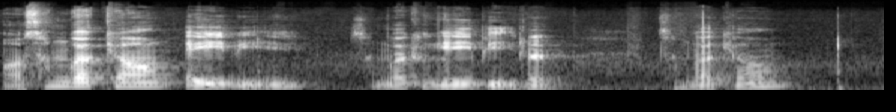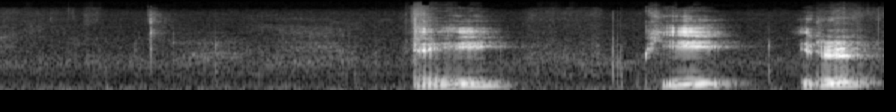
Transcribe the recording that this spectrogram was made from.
어, 삼각형 AB, 삼각형 AB를 삼각형 A, B, 를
